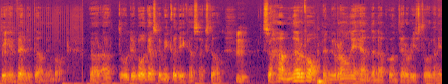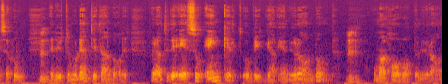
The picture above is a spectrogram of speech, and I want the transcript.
det är Mm. väldigt användbart. För att, och det var ganska mycket av det i Kazakstan. Mm. Så hamnar vapenuran i händerna på en terroristorganisation Mm. är det utomordentligt allvarligt. För att det är så enkelt att bygga en uranbomb Mm. om man har vapenuran.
